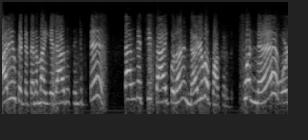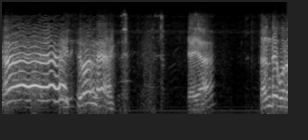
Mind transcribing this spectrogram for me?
அறிவு கட்டத்தனமா ஏதாவது செஞ்சுட்டு தங்கச்சி தாய் குலம் நழுவ பாக்குறது ஏயா சண்டை வர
